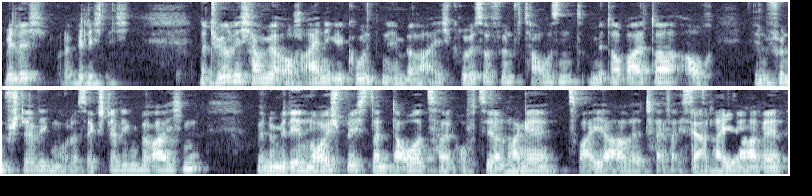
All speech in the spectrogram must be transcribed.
will ich oder will ich nicht. Natürlich haben wir auch einige Kunden im Bereich größer 5000 Mitarbeiter, auch in fünfstelligen oder sechsstelligen Bereichen. Wenn du mit denen neu sprichst, dann dauert es halt oft sehr lange, zwei Jahre, teilweise ja. drei Jahre.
